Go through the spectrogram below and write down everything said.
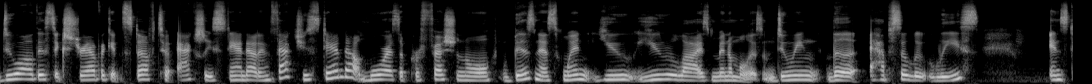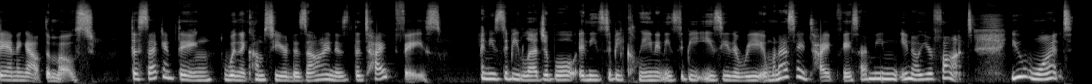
do all this extravagant stuff to actually stand out. In fact, you stand out more as a professional business when you utilize minimalism, doing the absolute least and standing out the most. The second thing when it comes to your design is the typeface. It needs to be legible. It needs to be clean. It needs to be easy to read. And when I say typeface, I mean, you know, your font. You want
